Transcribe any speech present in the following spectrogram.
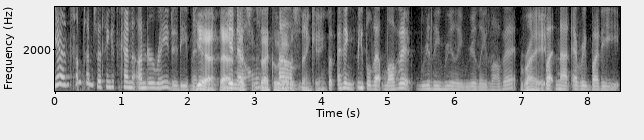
Yeah, and sometimes I think it's kind of underrated, even. Yeah, that- you know? that's exactly what I was Um, thinking. But I think people that love it really, really, really love it. Right. But not everybody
